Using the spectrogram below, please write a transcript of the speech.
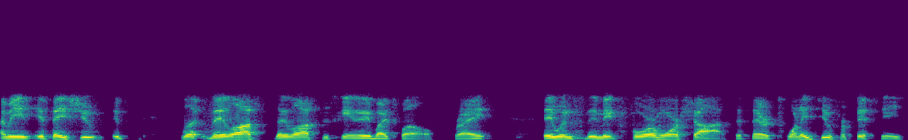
I mean, if they shoot, if look, they lost, they lost this game today by 12, right? They win, they make four more shots. If they're 22 for 50,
